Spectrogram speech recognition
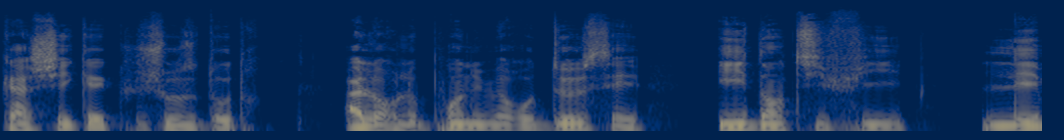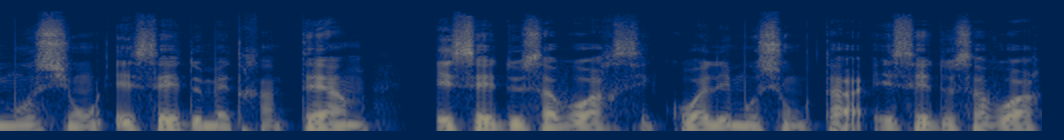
cacher quelque chose d'autre. Alors le point numéro 2, c'est identifie l'émotion. Essaye de mettre un terme. Essaye de savoir c'est quoi l'émotion que tu as. Essaye de savoir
